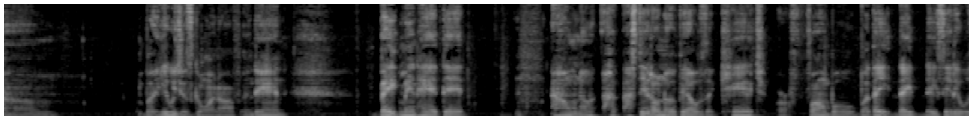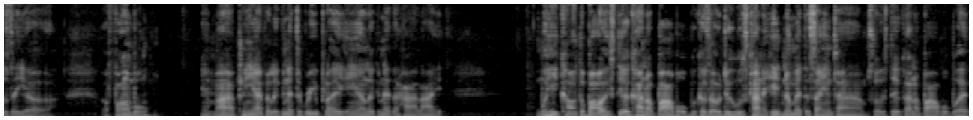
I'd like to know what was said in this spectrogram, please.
Um, but he was just going off. And then Bateman had that. I don't know. I still don't know if that was a catch or fumble, but they they they said it was a uh, a fumble. In my opinion, after looking at the replay and looking at the highlight, when he caught the ball, he still kind of bobbled because old dude was kind of hitting him at the same time, so it still kind of bobbled. But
